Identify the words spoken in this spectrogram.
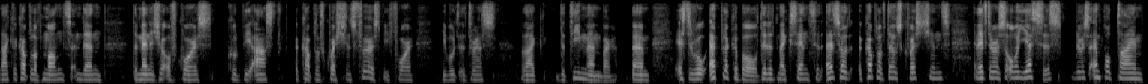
like a couple of months and then the manager of course could be asked a couple of questions first before he would address like the team member. Um, is the rule applicable? Did it make sense? And so a couple of those questions and if there is all yeses there is ample time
